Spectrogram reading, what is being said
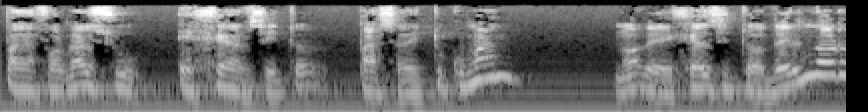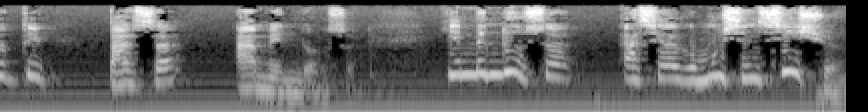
para formar su ejército, pasa de Tucumán, ¿no? del ejército del norte, pasa a Mendoza. Y en Mendoza hace algo muy sencillo,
